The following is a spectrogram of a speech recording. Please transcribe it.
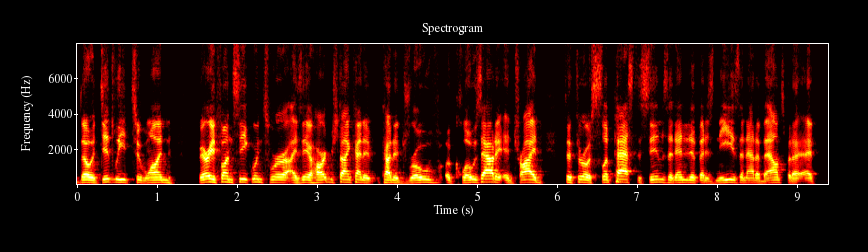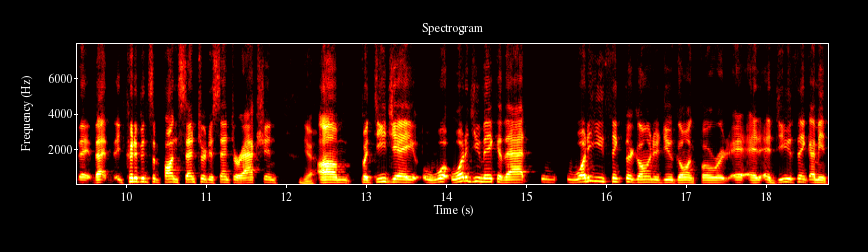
though it did lead to one very fun sequence where Isaiah Hartenstein kind of kind of drove a closeout and tried to throw a slip pass to Sims that ended up at his knees and out of bounds. But I, I, that it could have been some fun center to center action. Yeah. Um, but DJ, what what did you make of that? What do you think they're going to do going forward? And, and do you think? I mean,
